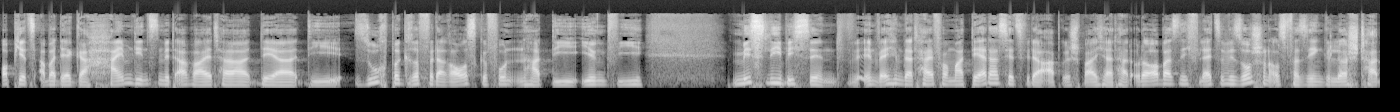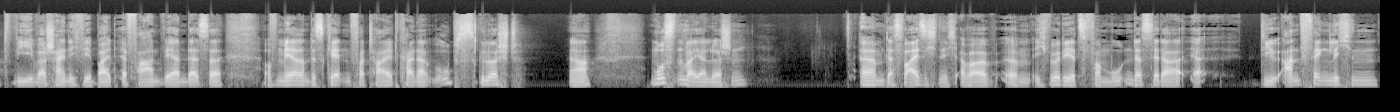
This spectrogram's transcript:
Ob jetzt aber der Geheimdienstmitarbeiter, der die Suchbegriffe daraus gefunden hat, die irgendwie missliebig sind, in welchem Dateiformat der das jetzt wieder abgespeichert hat oder ob er es nicht vielleicht sowieso schon aus Versehen gelöscht hat, wie wahrscheinlich wir bald erfahren werden, da ist er auf mehreren Disketten verteilt, keiner, ups, gelöscht, ja, mussten wir ja löschen. Ähm, das weiß ich nicht, aber ähm, ich würde jetzt vermuten, dass der da ja, die anfänglichen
